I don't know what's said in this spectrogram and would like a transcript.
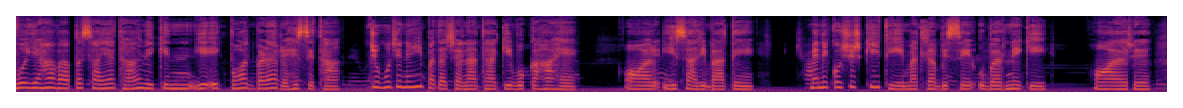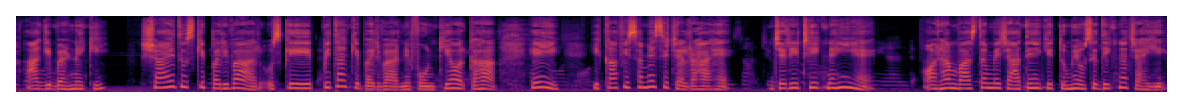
वो यहाँ वापस आया था लेकिन ये एक बहुत बड़ा रहस्य था जो मुझे नहीं पता चला था कि वो कहाँ है। और ये सारी बातें मैंने कोशिश की थी मतलब इससे उबरने की और आगे बढ़ने की। शायद उसके परिवार उसके पिता के परिवार ने फ़ोन किया और कहा हे hey, ये काफ़ी समय से चल रहा है। जरी ठीक नहीं है। और हम वास्तव में चाहते हैं कि तुम्हें उसे देखना चाहिए।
